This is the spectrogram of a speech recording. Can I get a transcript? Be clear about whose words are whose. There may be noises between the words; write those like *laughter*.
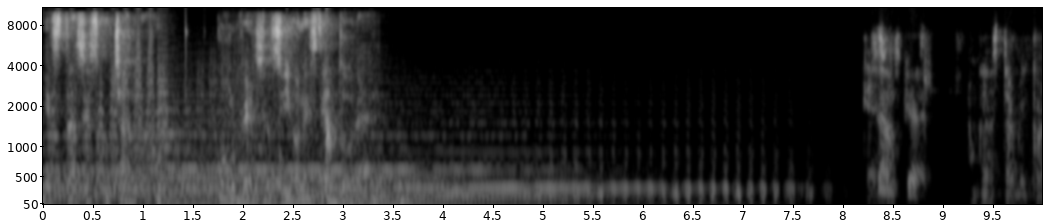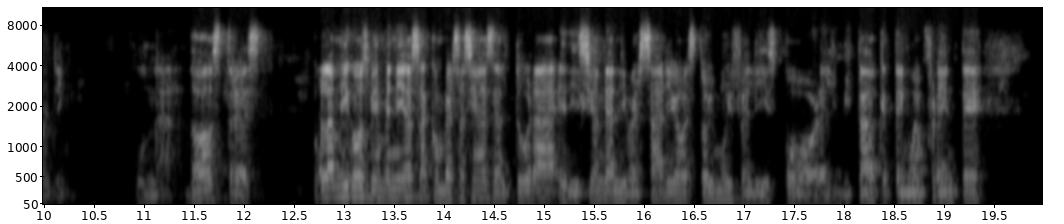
Speaker 1: Estás escuchando Conversaciones de Altura.
Speaker 2: Okay, Sounds so good.
Speaker 3: I'm going to start recording. Una, dos, tres. Hola amigos, bienvenidos a Conversaciones de Altura, edición de aniversario. Estoy muy feliz por el invitado que tengo enfrente.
